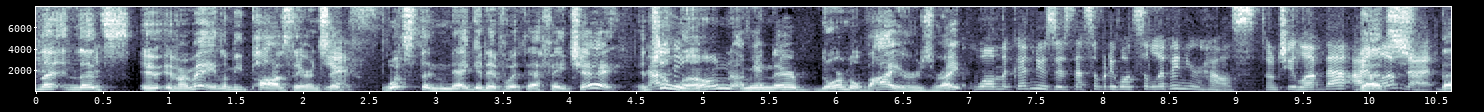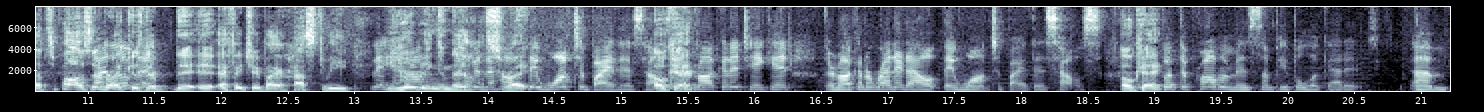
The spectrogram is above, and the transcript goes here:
let, us if I may, let me pause there and say, Yes. what's the negative with FHA? It's Nothing. a loan. I mean, they're normal buyers, right? Well, and the good news is that somebody wants to live in your house. Don't you love that? I love that. that's a positive, I right? Because the FHA buyer has to be They living to in the house, in the house. right? They want to buy this house. Okay. They're not going to take it. They're not going to rent it out. They want to buy this house. Okay. But the problem is, some people look at it. Um,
